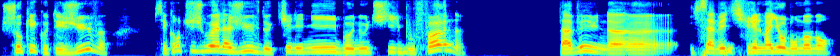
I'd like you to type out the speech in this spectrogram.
choqué côté Juve, c'est quand tu jouais à la Juve de Chiellini, Bonucci, Buffon, une, euh, il savait tirer le maillot au bon moment.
